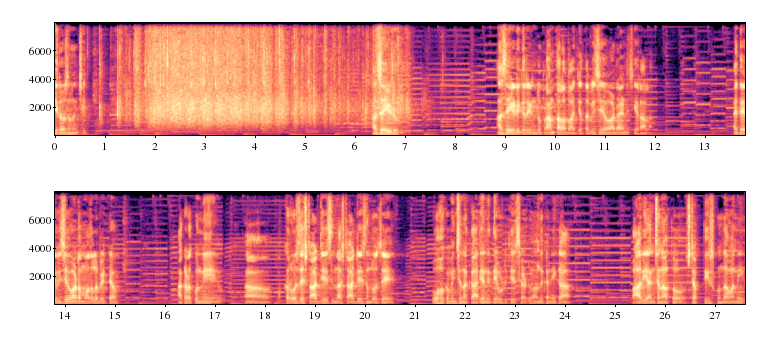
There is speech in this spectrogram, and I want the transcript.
ఈ రోజు నుంచి. అజయుడు. అజయుడికి రెండు ప్రాంతాల బాధ్యత విజయవాడ అండ్ చీరాల. అయితే విజయవాడ మొదలు పెట్టాం అక్కడ కొన్ని ఒక్క రోజే స్టార్ట్ చేసింది ఆ స్టార్ట్ చేసిన రోజే ఊహకు మించిన కార్యాన్ని దేవుడు చేశాడు. అందుకని ఇక భారీ అంచనాతో స్టెప్ తీసుకుందామని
